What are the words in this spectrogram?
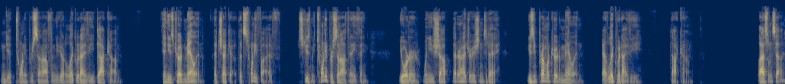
you can get 20% off when you go to liquidiv.com and use code MAILIN at checkout. That's 25, excuse me, 20% off anything you order when you shop Better Hydration today using promo code MAILIN at liquidiv.com. Last one, Sally.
